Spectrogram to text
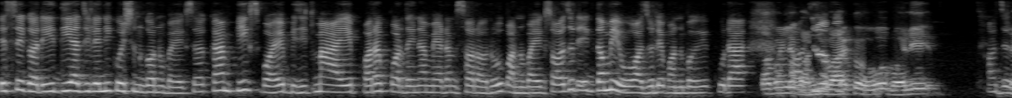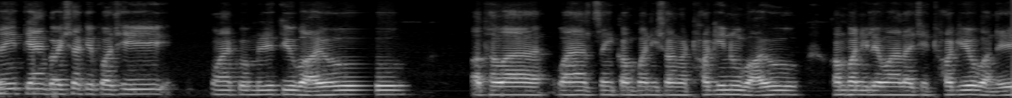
यसै गरी दियाजीले नि क्वेसन गर्नुभएको छ काम फिक्स भयो भिजिटमा आए फरक पर्दैन म्याडम सरहरू भन्नुभएको छ। हजुर एकदमै हो हजुरले भन्नुभएको कुरा। तपाईँले भन्नुभएको हो भोलि चाहिँ त्यहाँ गइसकेपछि उहाँको मृत्यु भयो अथवा उहाँ चाहिँ कम्पनीसँग ठगिनु भयो कम्पनीले उहाँलाई चाहिँ ठग्यो भने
